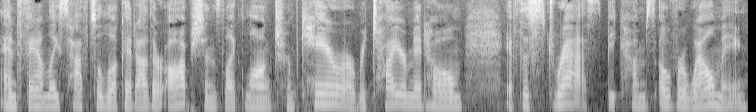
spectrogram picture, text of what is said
and families have to look at other options like long-term care or retirement home if the stress becomes overwhelming.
